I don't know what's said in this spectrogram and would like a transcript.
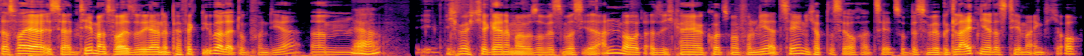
das war ja, ist ja ein Thema, es war also ja eine perfekte Überleitung von dir. Ähm, Ja. Ich möchte ja gerne mal so wissen, was ihr anbaut. Also ich kann ja kurz mal von mir erzählen. Ich habe das ja auch erzählt so ein bisschen. Wir begleiten ja das Thema eigentlich auch,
